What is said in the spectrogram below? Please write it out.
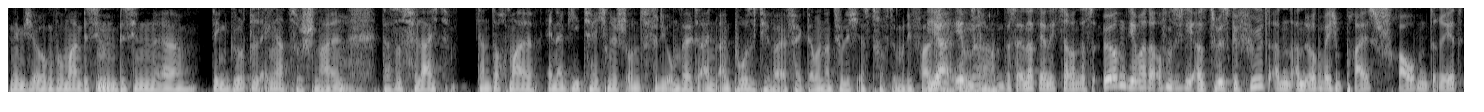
Nämlich irgendwo mal ein bisschen, mhm. ein bisschen, äh, den Gürtel enger zu schnallen. Das ist vielleicht dann doch mal energietechnisch und für die Umwelt ein, ein positiver Effekt. Aber natürlich, es trifft immer die falsche. Ja, eben. Klar. Und das ändert ja nichts daran, dass irgendjemand da offensichtlich, also zumindest gefühlt an, an irgendwelchen Preisschrauben dreht.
